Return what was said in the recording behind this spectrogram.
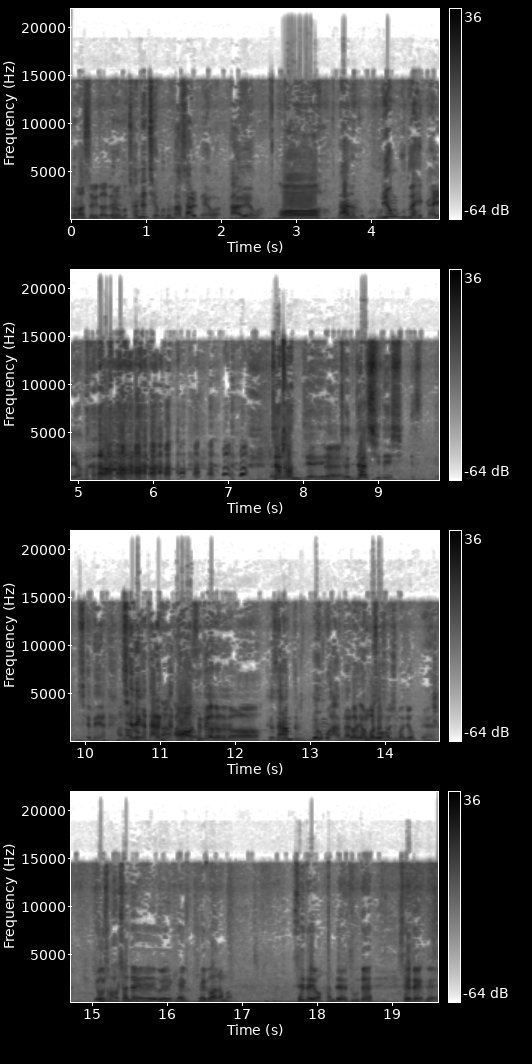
그- 맞습니다, 네. 그리고 잔대 최고도 가사를 배워, 다 외워 어, 나는 후렴구도 헷갈려 저는 이제 네. 이 전자시대 시, 세대 세대가 다른 것 같아요 아, 세대가 다르다. 그 사람들은 너무 안 아, 하려고 양보세 잠시만요. 예. 여기서 박찬대 의원 개, 개그 하나만. 세대요. 한 대, 두 대, 세 대, 네.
